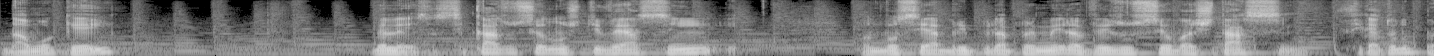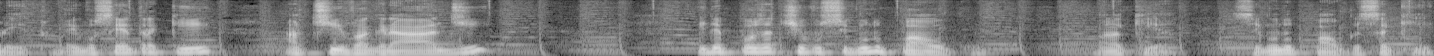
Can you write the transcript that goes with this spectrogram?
dá um OK. Beleza. Se caso o seu não estiver assim, quando você abrir pela primeira vez, o seu vai estar assim, fica tudo preto. Aí você entra aqui, ativa a grade, e depois ativa o segundo palco. Olha aqui, ó, segundo palco, esse aqui.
